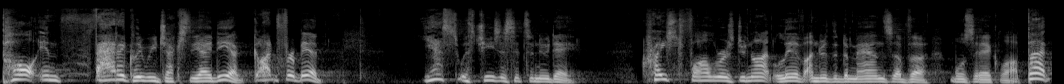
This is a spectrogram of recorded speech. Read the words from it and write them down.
Paul emphatically rejects the idea. God forbid. Yes, with Jesus, it's a new day. Christ followers do not live under the demands of the Mosaic law, but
